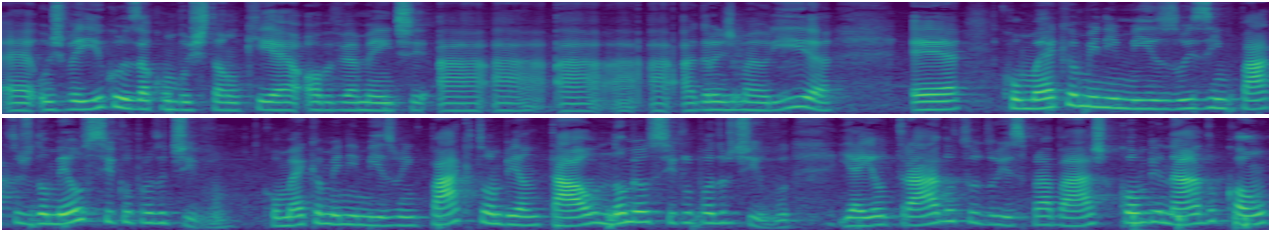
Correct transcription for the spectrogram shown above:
é, os veículos a combustão, que é obviamente a, a, a, a, a grande maioria, é como é que eu minimizo os impactos do meu ciclo produtivo. Como é que eu minimizo o impacto ambiental no meu ciclo produtivo? E aí eu trago tudo isso para baixo, combinado com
